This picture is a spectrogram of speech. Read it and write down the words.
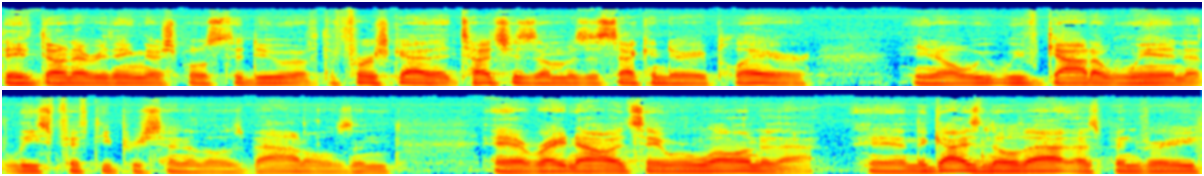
they've done everything they're supposed to do. If the first guy that touches them is a secondary player, you know, we, have got to win at least 50% of those battles. And, and right now, I'd say we're well under that. And the guys know that. That's been very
